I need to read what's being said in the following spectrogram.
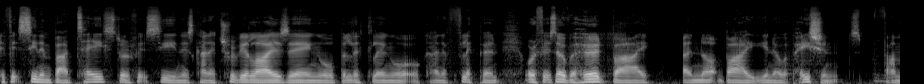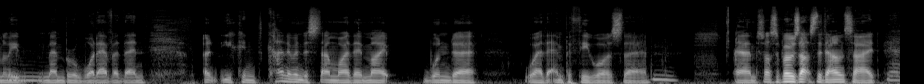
if it's seen in bad taste, or if it's seen as kind of trivialising or belittling or, or kind of flippant, or if it's overheard by and not by you know a patient, family member, or whatever, then uh, you can kind of understand why they might wonder where the empathy was there. Um, so I suppose that's the downside. Yeah,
